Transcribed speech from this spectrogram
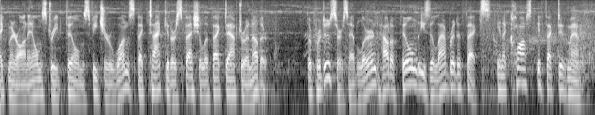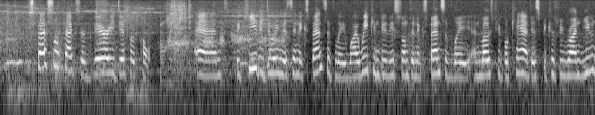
Nightmare on Elm Street films feature one spectacular special effect after another, the producers have learned how to film these elaborate effects in a cost-effective manner. Special effects are very difficult. And the key to doing this inexpensively, why we can do these films inexpensively and most people can't, is because we run un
